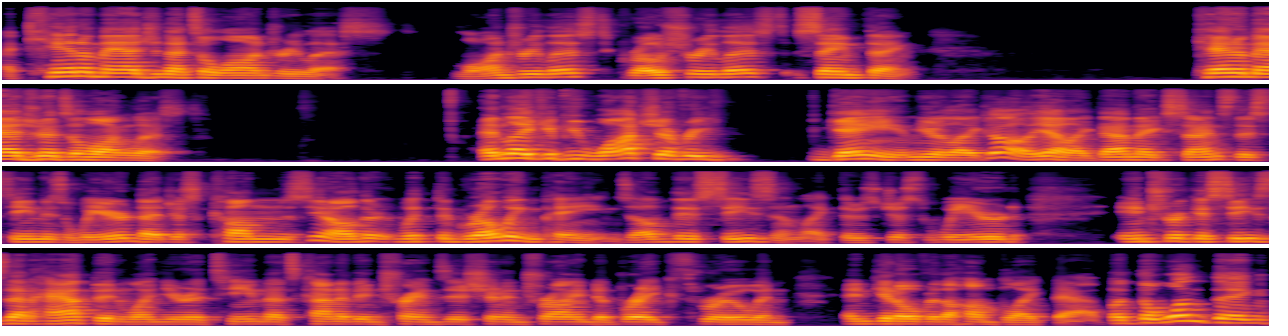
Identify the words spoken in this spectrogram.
I can't imagine that's a laundry list laundry list, grocery list, same thing. Can't imagine it's a long list. And like if you watch every game, you're like, oh yeah, like that makes sense. This team is weird. That just comes, you know, with the growing pains of this season. Like there's just weird intricacies that happen when you're a team that's kind of in transition and trying to break through and and get over the hump like that. But the one thing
